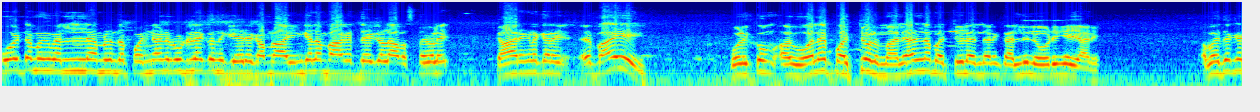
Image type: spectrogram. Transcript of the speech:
പോയിട്ട് നമുക്ക് വല്ല നമ്മളെന്താ പൊന്നാനി റൂട്ടിലേക്ക് ഒന്ന് കയറി നമ്മൾ അയിങ്കലം ഭാഗത്തേക്കുള്ള അവസ്ഥകൾ കാര്യങ്ങളൊക്കെ അറിയാം. ബായ് പൊളിക്കും. അതുപോലെ പറ്റുള്ളൂ. മലയാളിനെ പറ്റൂല എന്തായാലും കല്ല് ലോഡിങ് ചെയ്യാന് അപ്പൊ ഇതൊക്കെ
